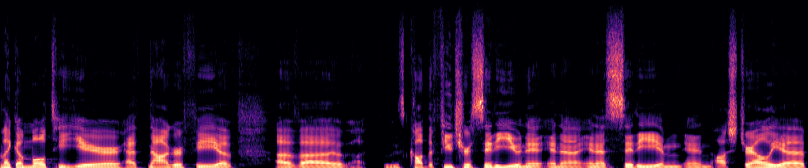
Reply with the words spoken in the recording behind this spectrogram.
like a multi-year ethnography of of uh, it's called the Future City Unit in a in a city in in Australia,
